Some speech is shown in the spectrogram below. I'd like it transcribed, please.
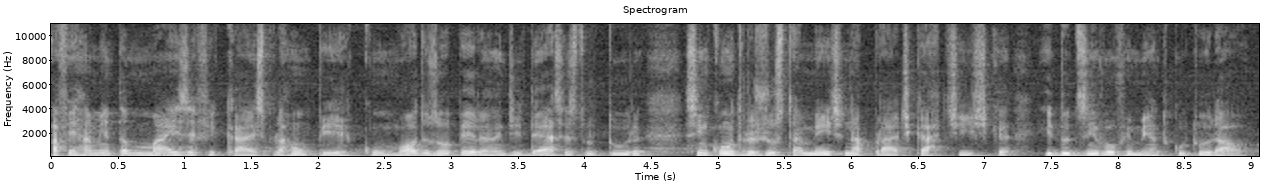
a ferramenta mais eficaz para romper com o modus operandi dessa estrutura se encontra justamente na prática artística e do desenvolvimento cultural.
